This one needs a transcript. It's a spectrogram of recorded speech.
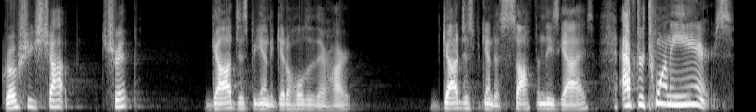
grocery shop trip, God just began to get a hold of their heart? God just began to soften these guys. After 20 years,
